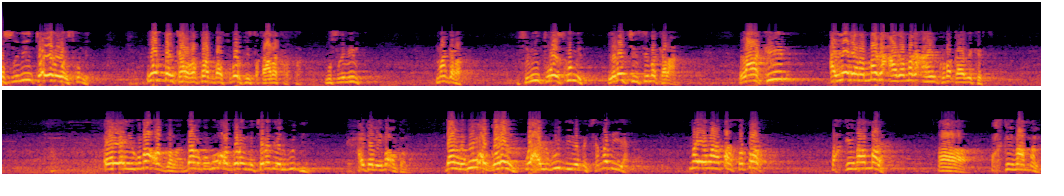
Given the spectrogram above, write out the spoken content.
Muslimiintu ayaga waa isku mid. Wadankaad rabtaad baasaboorkiisa qaadan karta. Muslimiinta ma garat muslimiintu waa isku mid. Laba jinsi ma kala ah laakiin ayagana magacaaga magac ahayn kuma qaadan karti. Ee la iguma ogola haddaan lagugu ogolayn ma jannadiya lagu diid xayta laima ogola haddaan lagu ogolayn waxa lagu diida ma jannadiya maya waa baasaboor. Wax qiimaa male wax qiimaa male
